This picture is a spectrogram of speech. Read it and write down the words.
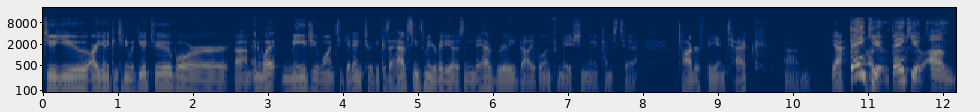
do you are you going to continue with YouTube or um, and what made you want to get into it? Because I have seen some of your videos and they have really valuable information when it comes to photography and tech. Um, yeah. Thank Uh, you, thank you. Um,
